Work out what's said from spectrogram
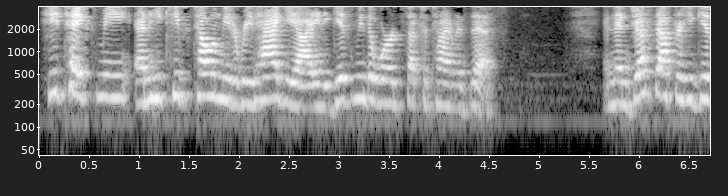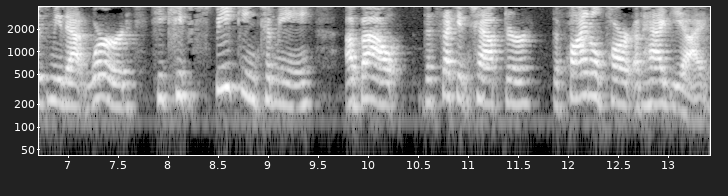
he takes me and he keeps telling me to read Haggai and he gives me the word such a time as this. And then just after he gives me that word, he keeps speaking to me about the second chapter, the final part of Haggai.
